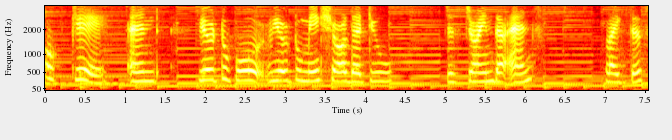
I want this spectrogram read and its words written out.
okay and we have to pour we have to make sure that you just join the ends like this.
